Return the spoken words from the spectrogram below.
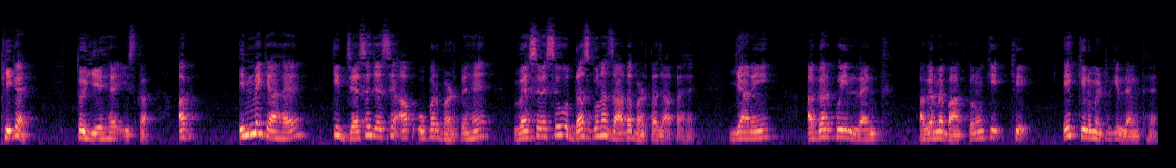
ठीक है? तो ये है इसका। अब इनमें क्या है? कि जैसे जैसे आप ऊपर बढ़ते हैं वैसे वैसे वो दस गुना ज़्यादा बढ़ता जाता है। यानी अगर कोई लेंथ अगर मैं बात करूँ कि, कि एक किलोमीटर की लेंथ है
